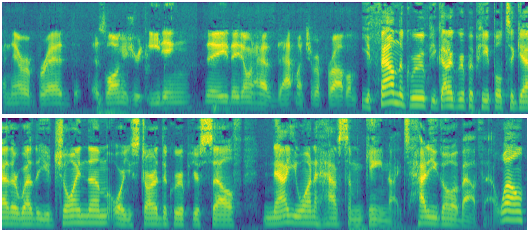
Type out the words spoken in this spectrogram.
Panera Bread, as long as you're eating, they, they don't have that much of a problem. You found the group, you got a group of people together, whether you joined them or you started the group yourself. Now you want to have some game nights. How do you go about that? Well,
